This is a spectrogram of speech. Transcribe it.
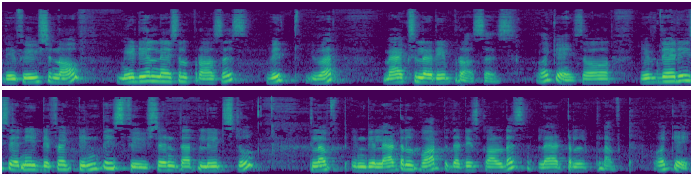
the fusion of medial nasal process with your maxillary process. Okay, so if there is any defect in this fusion that leads to cleft in the lateral part that is called as lateral cleft. Okay,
